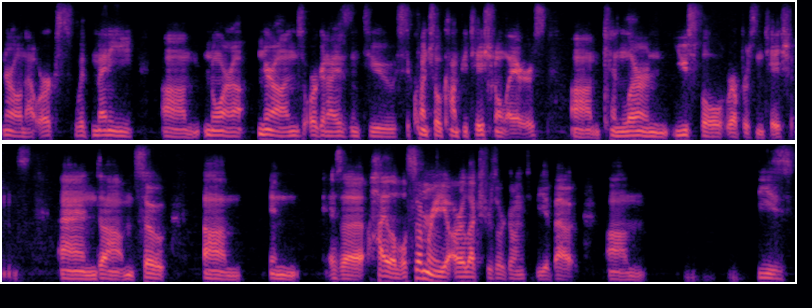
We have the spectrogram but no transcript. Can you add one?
neural networks with many um, neur neurons organized into sequential computational layers um, can learn useful representations. And um, so um, in, as a high level summary, our lectures are going to be about um, these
